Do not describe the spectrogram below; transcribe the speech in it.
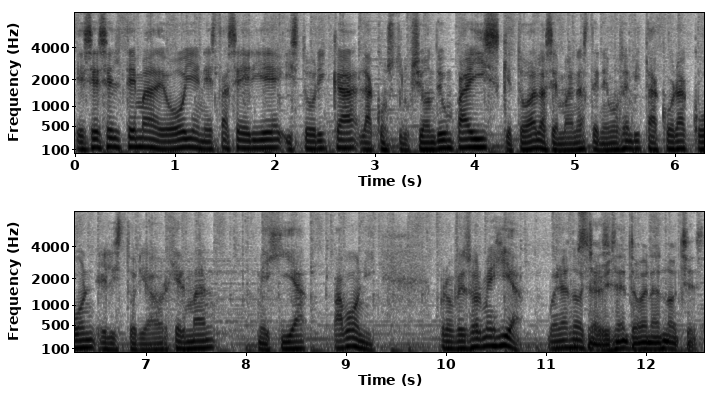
Ese es el tema de hoy en esta serie histórica La construcción de un país que todas las semanas tenemos en Bitácora con el historiador Germán Mejía Pavoni. Profesor Mejía, buenas noches. Vicente, buenas noches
